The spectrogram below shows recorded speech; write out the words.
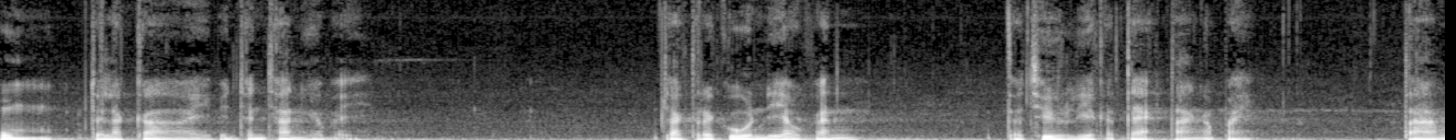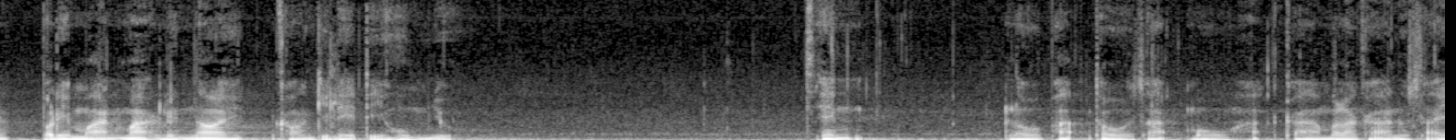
หุ่มแต่ละกายเป็นชั้นๆเข้าไป จากตระกูลเดียวกัน แต่ชื่อเรียกก็แตกต่างกันไป ตามปริมาณมากหรือน้อยของกิเลสที่หุ้มอยู่ เช่น โลภะโทสะโมหะกามราคานุสัย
